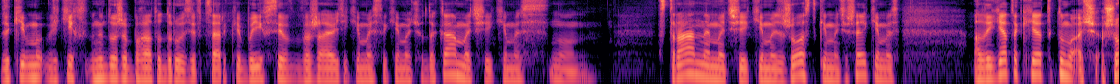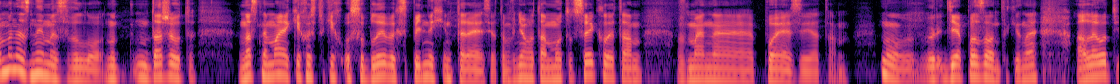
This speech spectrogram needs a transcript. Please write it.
з якими, в яких не дуже багато друзів в церкві, бо їх всі вважають якимись такими чудаками, чи якимись ну, странними, чи якимись жорсткими, чи ще якимись. Але я так я так думаю, а що, що мене з ними звело? Ну, навіть от в нас немає якихось таких особливих спільних інтересів. Там В нього там мотоцикли, там в мене поезія. там. Ну, діапазон такий, не? Але от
